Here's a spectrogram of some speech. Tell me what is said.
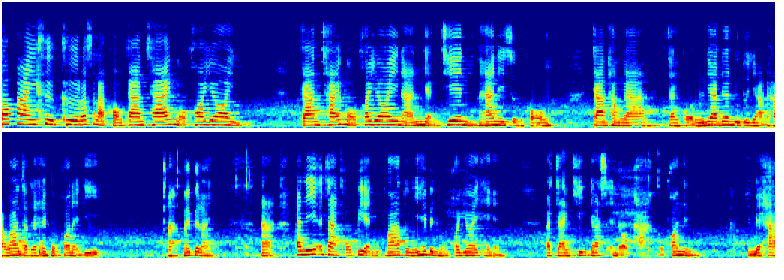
ต่อไปคือคือลักษณะของการใช้หัวข้อย่อย การใช้หัวข้อย่อยนั้นอย่างเช่นนะคะในส่วนของการทำงานอาจารย์ขออนุญาตเลื่อนดูตัวอย่างนะคะว่าอาจารย์จะให้หัวข้อไหนดีอะไม่เป็นไรอะอันนี้อาจารย์ขอเปลี่ยนว่าตัวนี้ให้เป็นหัวข้อย่อยแทน อาจารย์คลิก dash and dot ค่ะหัวข้อหนึ่งเห็นไหมคะ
